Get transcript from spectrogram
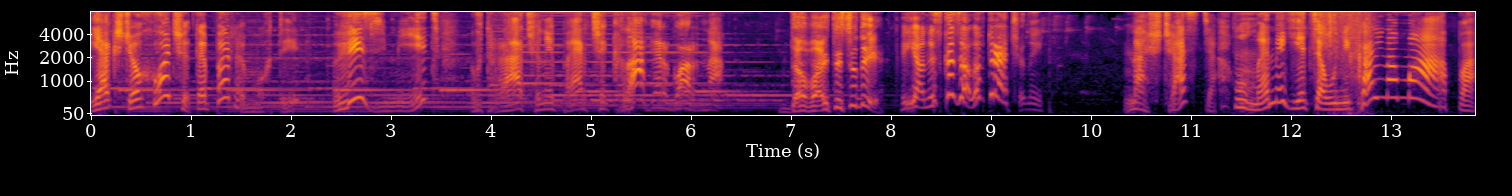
Якщо хочете перемогти, візьміть втрачений перчик Лагергорна. Давайте сюди. Я не сказала втрачений. На щастя, у мене є ця унікальна мапа.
